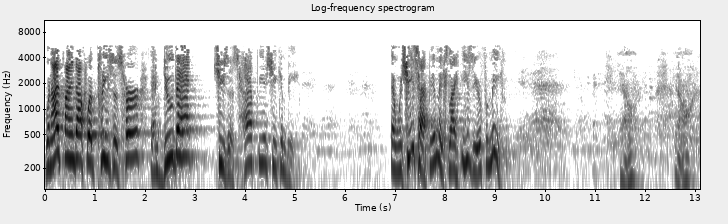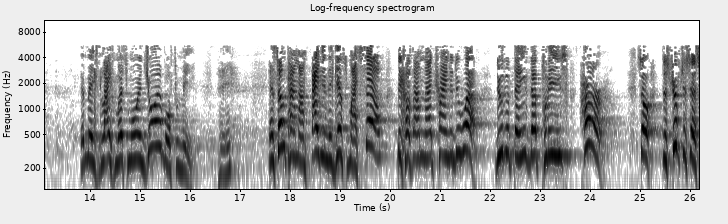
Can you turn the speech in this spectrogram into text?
When I find out what pleases her and do that, she's as happy as she can be. And when she's happy, it makes life easier for me. You know, you know, it makes life much more enjoyable for me. See? And sometimes I'm fighting against myself because I'm not trying to do what? Do the things that please her. So the scripture says,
